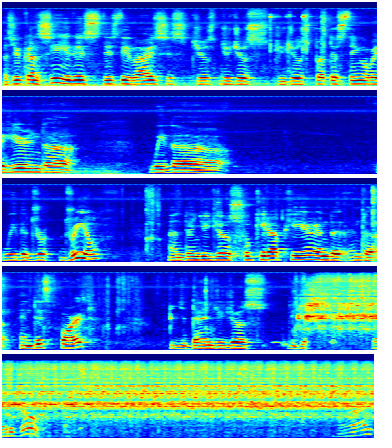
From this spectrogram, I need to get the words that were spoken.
As you can see this this device is just you just you just put this thing over here in the with the with the dr drill and then you just hook it up here and the in the in this part you, then you just you just let it go. Alright.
